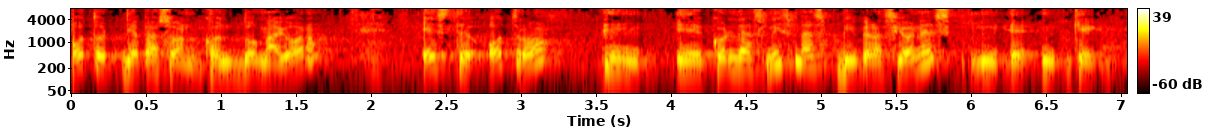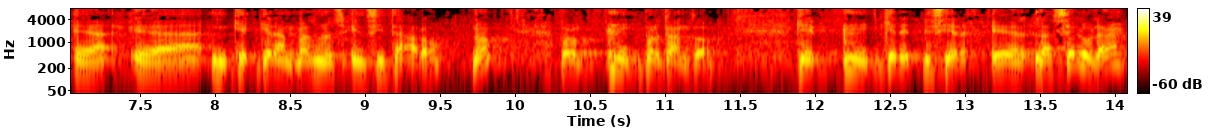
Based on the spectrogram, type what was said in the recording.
otro diapasón con do mayor, este otro eh, con las mismas vibraciones eh, que, eh, que, que, eran más o menos incitado. ¿no? Por, por tanto, que quiere decir, la célula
